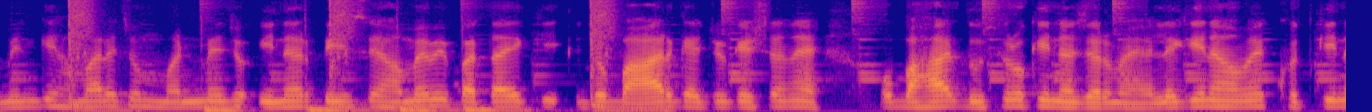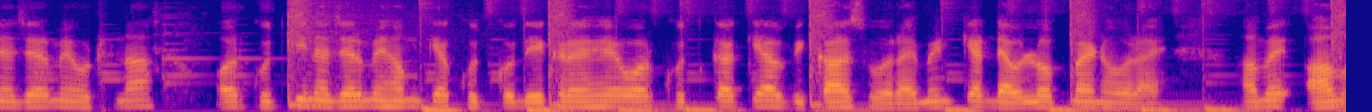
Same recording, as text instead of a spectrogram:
मीन कि हमारे जो मन में जो इनर पीस है, हमें भी पता है कि जो बाहर का एजुकेशन है, वो बाहर दूसरों की नज़र में है, लेकिन हमें खुद की नज़र में उठना और खुद की नज़र में हम क्या खुद को देख रहे हैं और खुद का क्या विकास हो रहा है मीन क्या डेवलपमेंट हो रहा है। हमें हम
